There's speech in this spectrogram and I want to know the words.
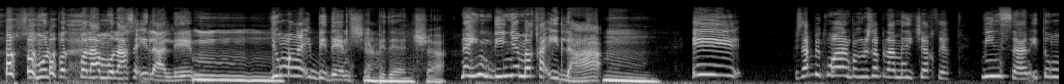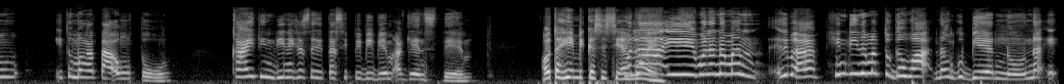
Sumulpot pala mula sa ilalim. Mm-mm. Yung mga ebidensya Ebidensya. na hindi niya makaila. Mm. Eh, sabi ko nga, pag-usap namin ni Chuck, minsan, itong, itong mga taong to, kahit hindi nagsasalita si PBBM against them, O tahimik kasi si ano wala eh. eh, wala naman, eh, di ba? Hindi naman to gawa ng gobyerno na eh,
